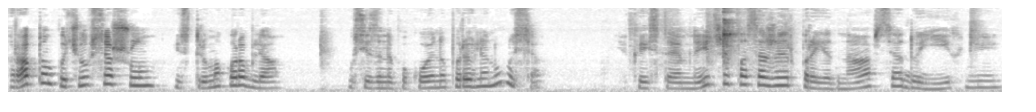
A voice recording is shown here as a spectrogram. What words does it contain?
Раптом почувся шум із трюма корабля. Усі занепокоєно переглянулися. Якийсь таємничий пасажир приєднався до їхньої,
